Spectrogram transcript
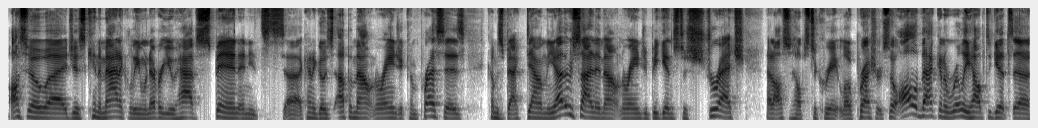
Also, uh, just kinematically, whenever you have spin and it uh, kind of goes up a mountain range, it compresses, comes back down the other side of the mountain range, it begins to stretch that also helps to create low pressure. So all of that going to really help to get uh,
